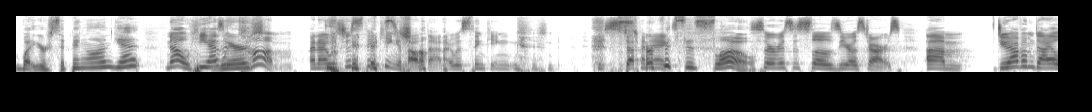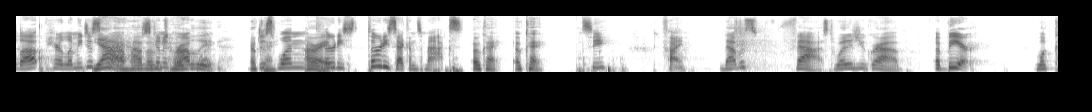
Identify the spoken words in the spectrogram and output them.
what you're sipping on yet? No, he hasn't Where's- come. And I was just thinking about that. I was thinking stuff and eggs. Service is slow. Service is slow, zero stars. Um, do you have them dialed up? Here, let me just yeah, grab. I I'm just them gonna totally. grab one. Okay. Just one All right. 30, 30 seconds max. Okay. Okay. See? Fine. That was fast. What did you grab? A beer. What?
